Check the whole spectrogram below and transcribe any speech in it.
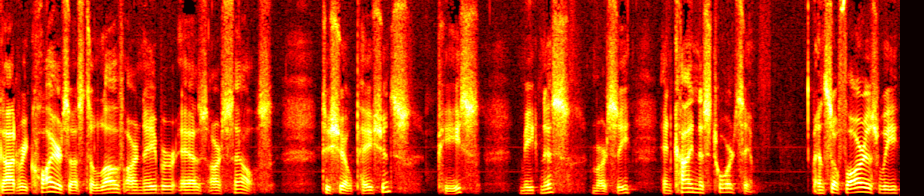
God requires us to love our neighbor as ourselves, to show patience, peace, meekness, mercy, and kindness towards him. And so far as we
